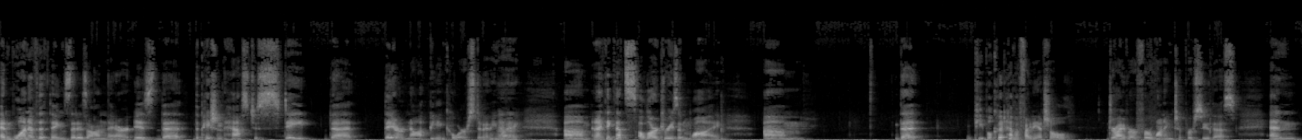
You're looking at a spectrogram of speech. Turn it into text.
And one of the things that is on there is that the patient has to state that they are not being coerced in any way. Um, and I think that's a large reason why um, that people could have a financial driver for wanting to pursue this. And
